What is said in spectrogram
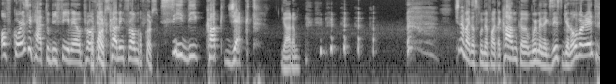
Of course it had to be female protag course. coming from Of course. CD Cuckject. Got him. Cineva îi răspunde foarte calm că women exist, get over it.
